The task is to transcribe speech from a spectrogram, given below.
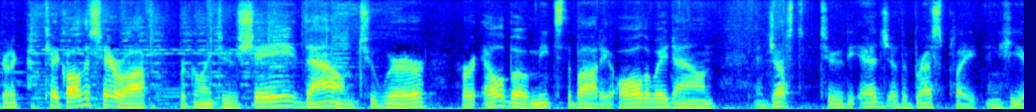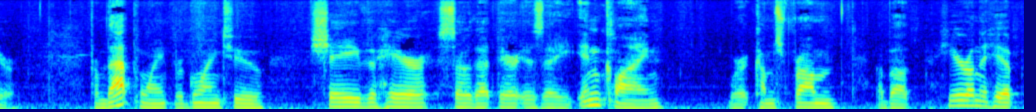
going to take all this hair off. We're going to shave down to where her elbow meets the body, all the way down, and just to the edge of the breastplate in here. From that point, we're going to shave the hair so that there is a incline where it comes from about here on the hip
